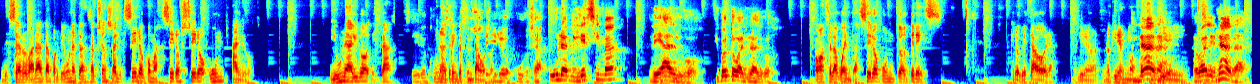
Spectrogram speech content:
de ser barata porque una transacción sale 0,001 algo. Y un algo está uno de 30 centavos. o sea, una milésima de algo. ¿Y cuánto vale un algo? Vamos a hacer la cuenta, 0.3. Creo que está ahora. No quiero, no quiero ni. Nada, no vale nada.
